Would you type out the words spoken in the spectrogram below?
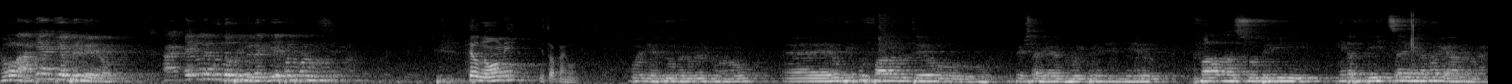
Vamos lá, quem aqui é o primeiro? Ah, ele levantou primeiro aqui, depois para você. Teu nome e tua pergunta. Bom dia, tudo. Meu nome é João. É, eu vi que tu fala no teu, no teu Instagram do Empreender Dinheiro, fala sobre renda fixa e renda variável.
